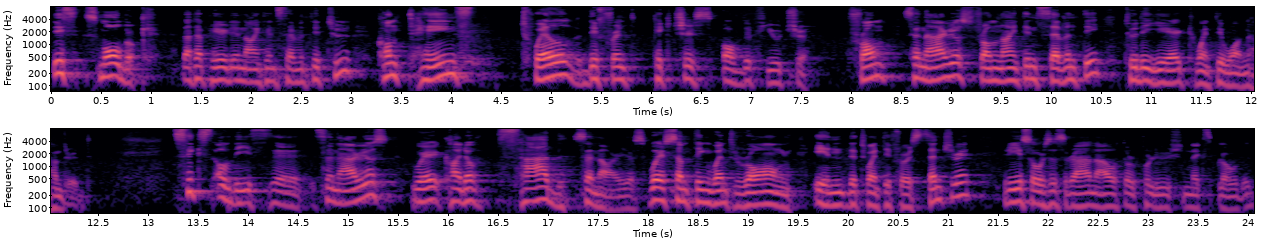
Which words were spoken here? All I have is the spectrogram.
This small book that appeared in 1972 contains 12 different pictures of the future from scenarios from 1970 to the year 2100. Six of these uh, scenarios were kind of sad scenarios where something went wrong in the 21st century. Resources ran out or pollution exploded.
